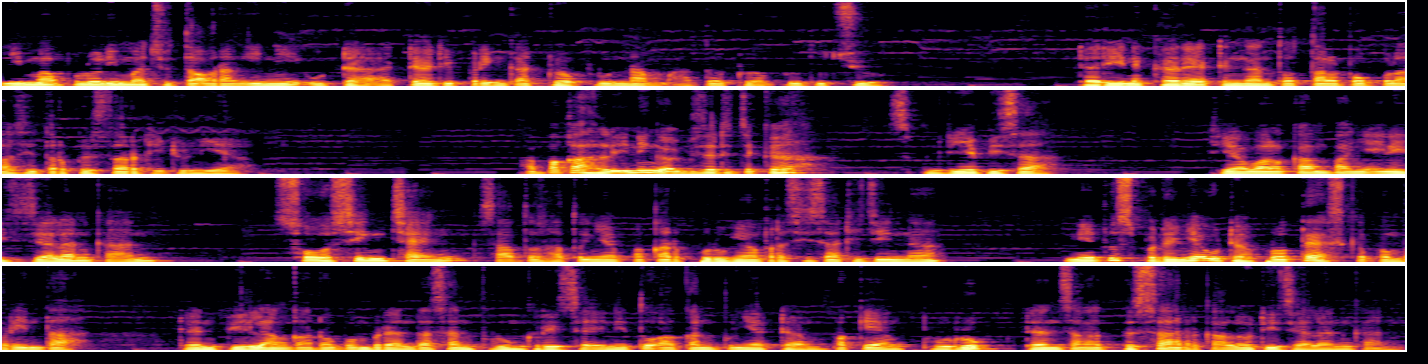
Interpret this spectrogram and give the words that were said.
55 juta orang ini udah ada di peringkat 26 atau 27 dari negara dengan total populasi terbesar di dunia. Apakah hal ini nggak bisa dicegah? Sebenarnya bisa. Di awal kampanye ini dijalankan, So Xing Cheng, satu-satunya pakar burung yang tersisa di Cina, ini tuh sebenarnya udah protes ke pemerintah dan bilang kalau pemberantasan burung gereja ini tuh akan punya dampak yang buruk dan sangat besar kalau dijalankan.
